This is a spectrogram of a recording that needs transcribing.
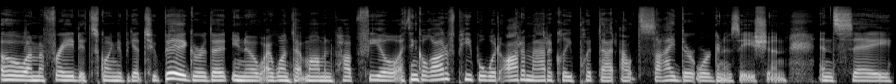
oh, I'm afraid it's going to get too big, or that, you know, I want that mom and pop feel, I think a lot of people would automatically put that outside their organization and say,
